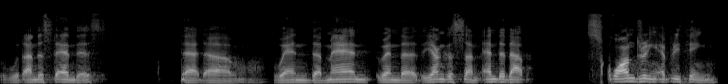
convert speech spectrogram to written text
would understand this, that uh, when the man, when the, the youngest son ended up squandering everything,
